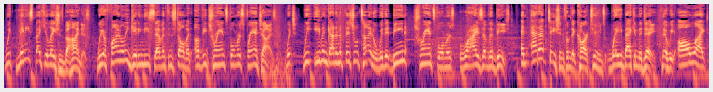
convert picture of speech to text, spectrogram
With many speculations behind us, we are finally getting the seventh installment of the Transformers franchise, which we even got an official title with it being Transformers Rise of the Beast, an adaptation from the cartoons way back in the day that we all liked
